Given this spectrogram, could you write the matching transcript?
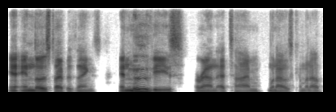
and, and those type of things. And movies around that time when I was coming up,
